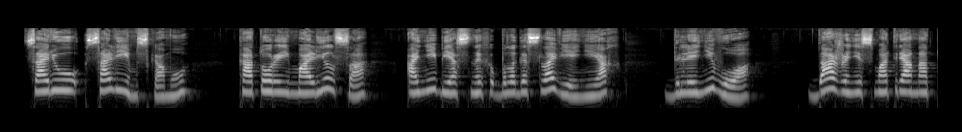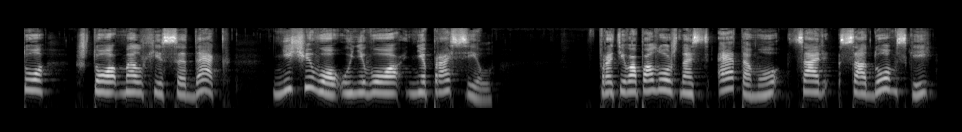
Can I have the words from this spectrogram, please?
царю Салимскому, который молился о небесных благословениях для него, даже несмотря на то, что Мелхиседек ничего у него не просил. В противоположность этому царь Содомский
